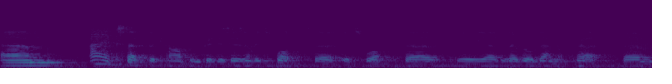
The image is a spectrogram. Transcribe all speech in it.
um, I accept the carping criticism. It's what uh, it's what uh, the Liberal Democrat um,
